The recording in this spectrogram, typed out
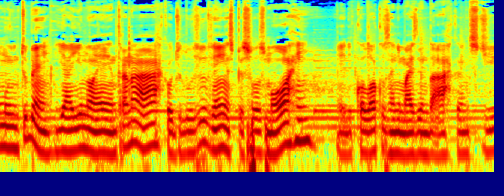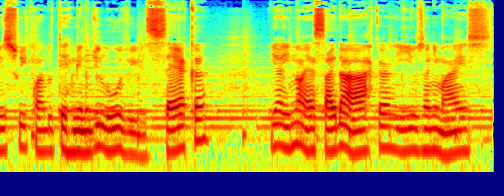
Muito bem. E aí Noé entra na arca, o dilúvio vem, as pessoas morrem, ele coloca os animais dentro da arca antes disso e quando termina o dilúvio, ele seca e aí Noé sai da arca e os animais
